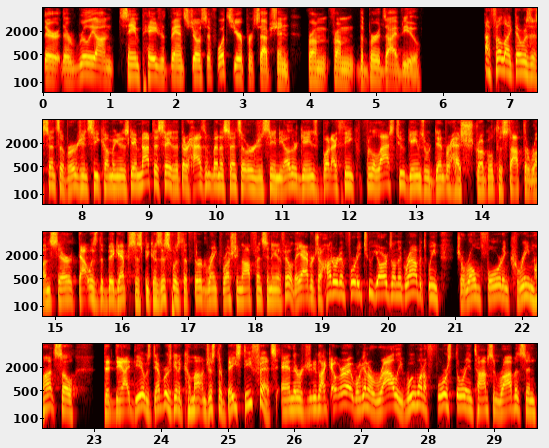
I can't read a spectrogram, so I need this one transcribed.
They're they're really on same page with Vance Joseph. What's your perception from from the bird's eye view I felt like there was a sense of urgency coming in this game. Not to say that there hasn't been a sense of urgency in the other games, but I think for the last two games where Denver has struggled to stop the run, Sayre, that was the big emphasis because this was the third ranked rushing offense in the NFL. They averaged 142 yards on the ground between Jerome Ford and Kareem Hunt. So the, the idea was Denver was going to come out and just their base defense. And they were like, all right, we're going to rally. We want to force Dorian Thompson Robinson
